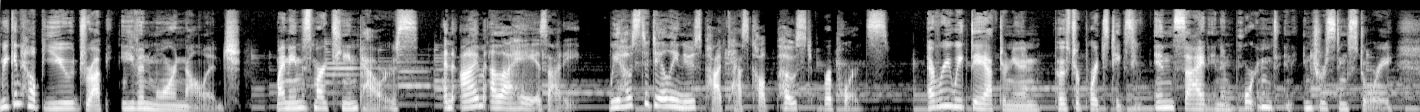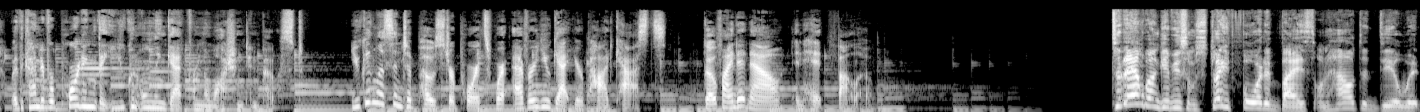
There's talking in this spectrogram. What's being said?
We can help you drop even more knowledge. My name is Martine Powers. And I'm Elahe Izadi. We host a daily news podcast called Post Reports. Every weekday afternoon, Post Reports takes you inside an important and interesting story with the kind of reporting that you can only get from the Washington Post. You can listen to Post Reports wherever you get your podcasts. Go find it now and hit follow. Today, I'm going to give you some straightforward advice on how to deal with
